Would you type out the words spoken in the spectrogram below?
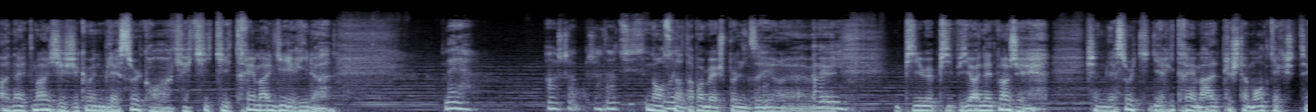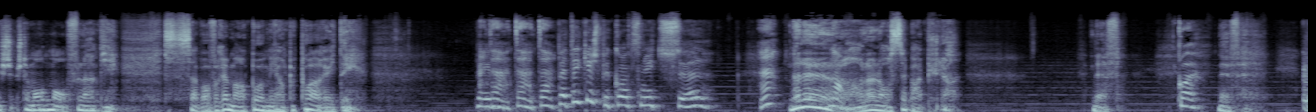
honnêtement, j'ai comme une blessure qu'on- qui, qui- qui est très mal guérie, là. Ben là. Ah, t'en- j'entends-tu ça? Non, tu Oui. n'entends pas, mais je peux le dire. euh, Ah mais- oui. Puis, euh, puis, puis honnêtement, j'ai une blessure qui guérit très mal, puis je te montre quelque, je, je te montre mon flanc, puis ça va vraiment pas, mais on peut pas arrêter. Attends, attends, attends. Peut-être que je peux continuer tout seul. Non, non, non, non, Non. non, non, non, on se sépare plus, là. Nef, Quoi? Nef, euh,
